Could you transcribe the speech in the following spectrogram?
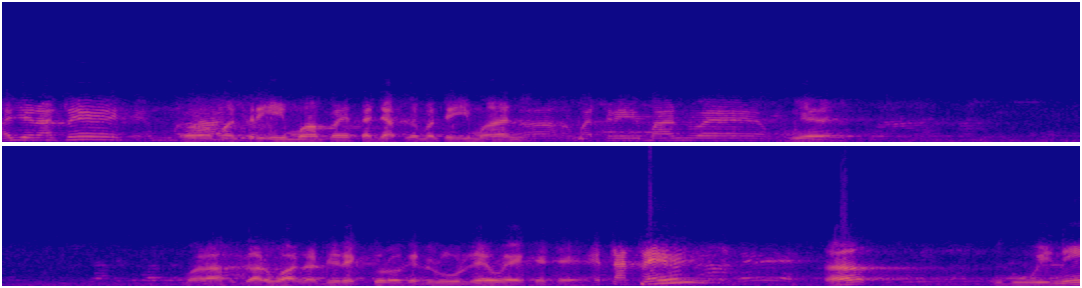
Oh, Imam eh, I ah, marah garwana direktur dulu dewek eh, ini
